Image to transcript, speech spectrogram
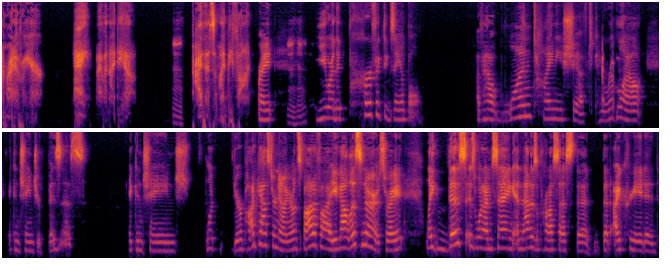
I'm right over here. Hey, I have an idea. Hmm. Try this, it might be fun, right? Mm-hmm. you are the perfect example of how one tiny shift can ripple out. It can change your business. It can change, look, you're a podcaster now, you're on Spotify, you got listeners, right? Like this is what I'm saying. And that is a process that that I created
